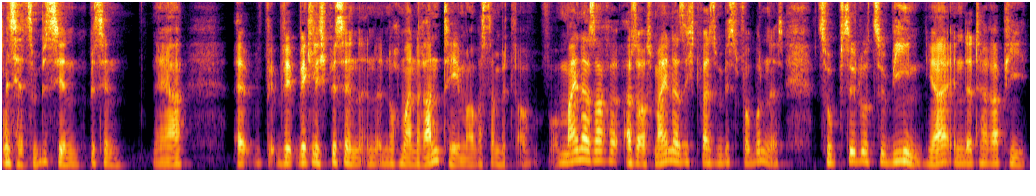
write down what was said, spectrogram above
ist jetzt ein bisschen, bisschen, naja, äh, wirklich bisschen noch mal ein Randthema, was damit von meiner Sache, also aus meiner Sichtweise ein bisschen verbunden ist, zu Psilocybin, ja, in der Therapie.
